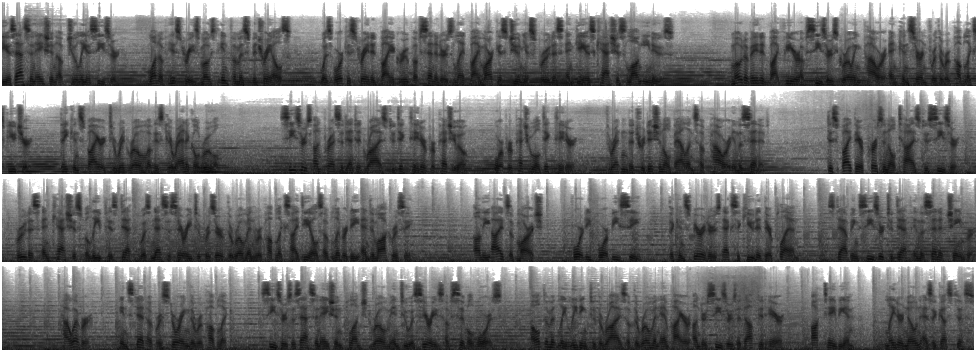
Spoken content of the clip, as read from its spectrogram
The assassination of Julius Caesar, one of history's most infamous betrayals, was orchestrated by a group of senators led by Marcus Junius Brutus and Gaius Cassius Longinus. Motivated by fear of Caesar's growing power and concern for the Republic's future, they conspired to rid Rome of his tyrannical rule. Caesar's unprecedented rise to dictator perpetuo, or perpetual dictator, threatened the traditional balance of power in the Senate. Despite their personal ties to Caesar, Brutus and Cassius believed his death was necessary to preserve the Roman Republic's ideals of liberty and democracy. On the Ides of March, 44 BC, the conspirators executed their plan, stabbing Caesar to death in the Senate chamber. However, instead of restoring the Republic, Caesar's assassination plunged Rome into a series of civil wars, ultimately leading to the rise of the Roman Empire under Caesar's adopted heir, Octavian, later known as Augustus.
